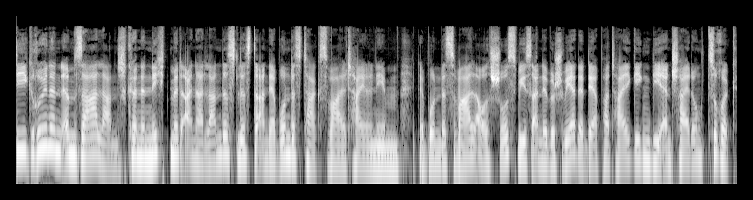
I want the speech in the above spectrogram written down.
Die Grünen im Saarland können nicht mit einer Landesliste an der Bundestagswahl teilnehmen. Der Bundeswahlausschuss wies eine Beschwerde der Partei gegen die Entscheidung zurück.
